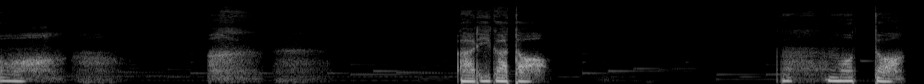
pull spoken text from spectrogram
ああありがとう。もっと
